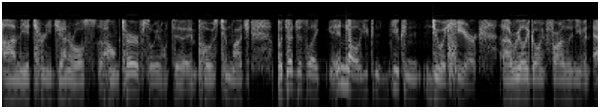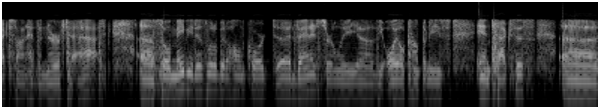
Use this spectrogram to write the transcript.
on the Attorney General's home turf, so we don't have to impose too much. But judges like, no, you can you can do it here, uh, really going farther than even Exxon had the nerve to ask. Uh, so maybe it is a little bit of home court uh, advantage. Certainly, uh, the oil companies in Texas uh,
